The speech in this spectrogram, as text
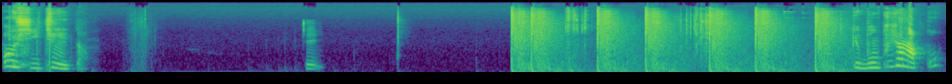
오씨, 2층에 있다. 집. 이렇게 문 부셔놨고.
